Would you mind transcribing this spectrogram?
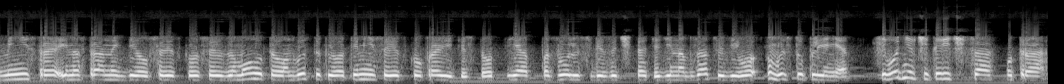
министра иностранных дел Советского Союза Молотова, он выступил от имени советского правительства. Вот я позволю себе зачитать один абзац из его выступления. Сегодня в 4 часа утра,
